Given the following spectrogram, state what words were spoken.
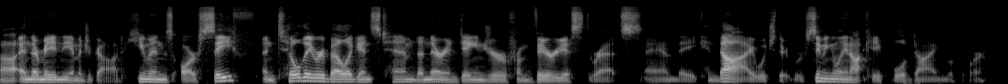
Uh, and they're made in the image of God. Humans are safe until they rebel against Him. Then they're in danger from various threats, and they can die, which they were seemingly not capable of dying before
